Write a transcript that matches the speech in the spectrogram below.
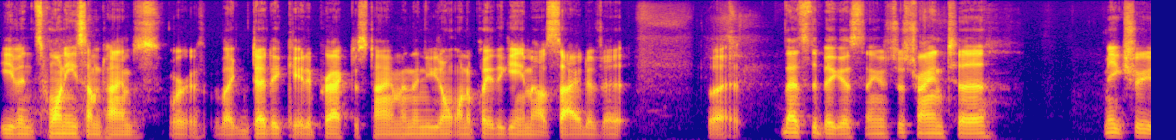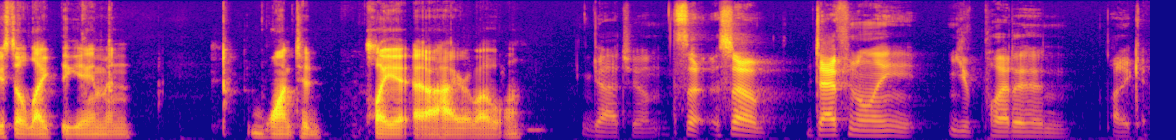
even 20 sometimes or like dedicated practice time and then you don't want to play the game outside of it but that's the biggest thing is just trying to make sure you still like the game and want to play it at a higher level Gotcha. So so definitely you've put in like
